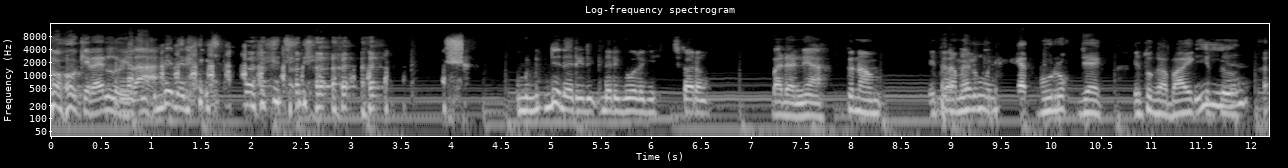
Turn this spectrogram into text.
Oh kirain lu hilang. gede dari lebih gede dari dari gue lagi sekarang Badannya. itu nam itu namanya lu punya niat buruk Jack. Itu nggak baik gitu. iya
